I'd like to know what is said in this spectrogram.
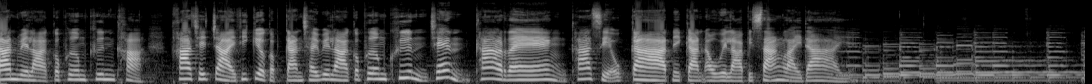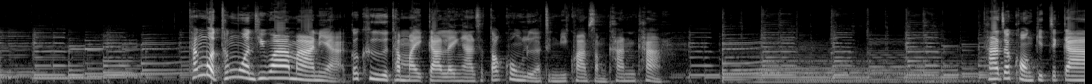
ด้านเวลาก็เพิ่มขึ้นค่ะ ค่าใช้จ่ายที่เกี่ยวกับการใช้เวลาก็เพิ่มขึ้น เช่น ค่าแรง ค่าเสียโอกาสในการเอาเวลาไปสร้างรายได้ทั้งหมดทั้งมวลที่ว่ามาเนี่ยก็คือทำไมการรายงานสต็อกคงเหลือถึงมีความสำคัญค่ะ ถ้าเจ้าของกิจกา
